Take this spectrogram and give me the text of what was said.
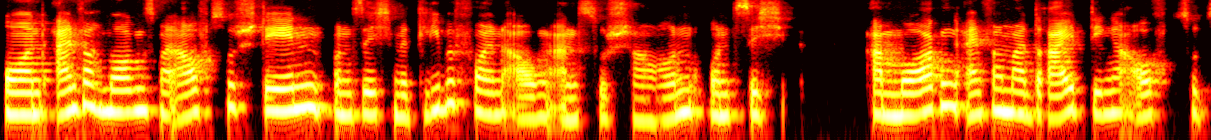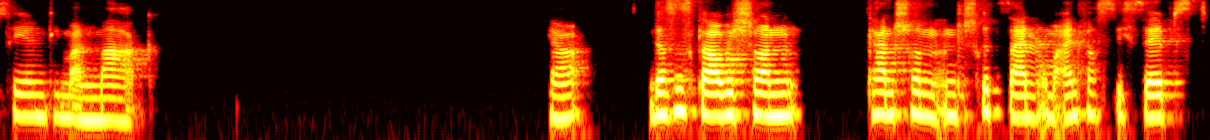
Und einfach morgens mal aufzustehen und sich mit liebevollen Augen anzuschauen und sich am Morgen einfach mal drei Dinge aufzuzählen, die man mag. Ja, das ist, glaube ich, schon, kann schon ein Schritt sein, um einfach sich selbst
